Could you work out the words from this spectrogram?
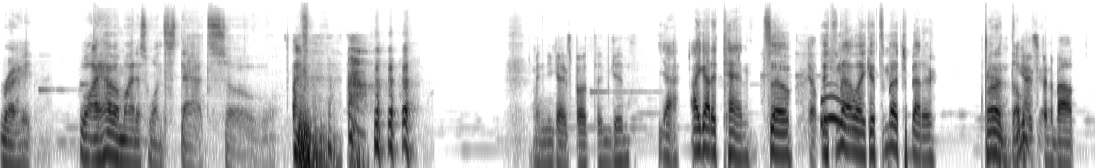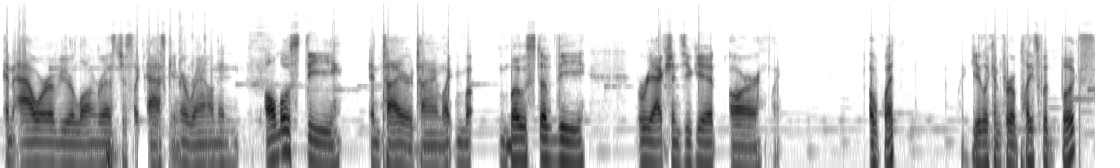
Right. Well, I have a minus one stat, so. and you guys both did good. Yeah, I got a 10, so Yep. it's not like it's much better. Not a you guys spend about an hour of your long rest just like asking around, and almost the entire time, like mo- most of the reactions you get are like, "A what? Like you're looking for a place with books?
